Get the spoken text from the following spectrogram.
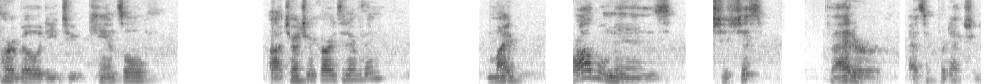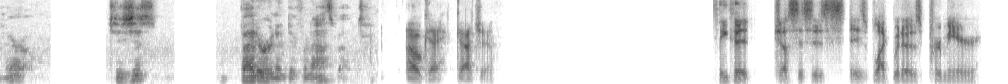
her ability to cancel, uh, treachery cards and everything. My problem is she's just better as a protection hero. She's just better in a different aspect. Okay, gotcha. I think that justice is is Black Widow's premier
